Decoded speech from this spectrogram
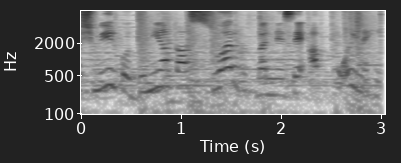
कश्मीर को दुनिया का स्वर्ग बनने से अब कोई नहीं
